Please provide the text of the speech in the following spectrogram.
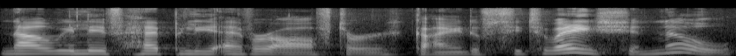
now we live happily ever after kind of situation. No,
